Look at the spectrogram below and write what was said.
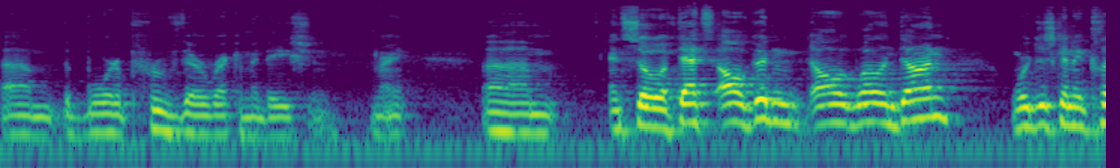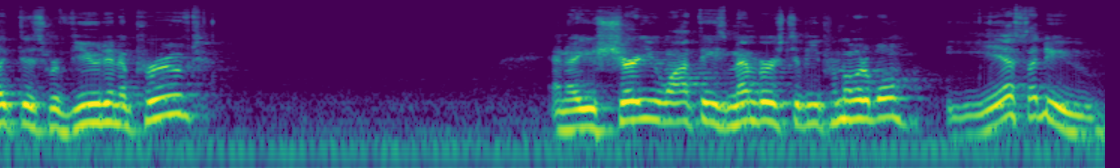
um, the board approved their recommendation, right? Um, and so if that's all good and all well and done, we're just going to click this reviewed and approved. And are you sure you want these members to be promotable? Yes, I do.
